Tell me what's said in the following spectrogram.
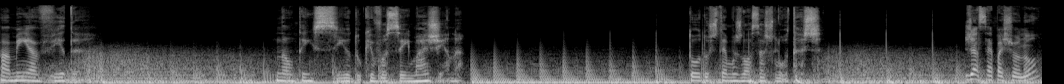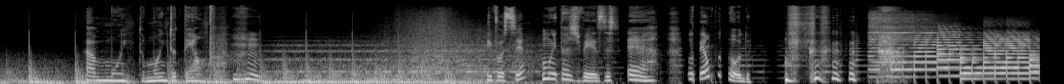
A minha vida não tem sido o que você imagina. Todos temos nossas lutas. Já se apaixonou? Há muito, muito tempo. e você? Muitas vezes. É, o tempo todo.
